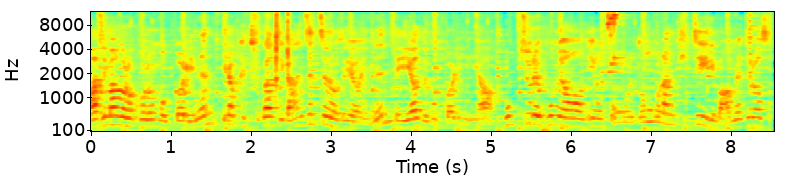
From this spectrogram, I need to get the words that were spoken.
마지막으로 고른 목걸이는 이렇게 두 가지가 한 세트로 되어 있는 레이어드 목걸이에요. 목줄에 보면 이런 동글동글한 디테일이 마음에 들어서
